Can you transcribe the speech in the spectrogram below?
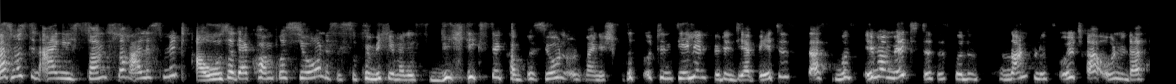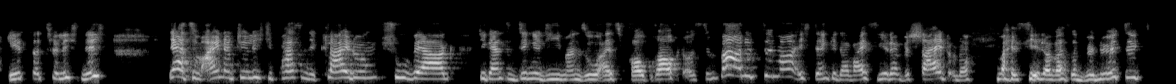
Was muss denn eigentlich sonst noch alles mit, außer der Kompression? Das ist so für mich immer das Wichtigste, Kompression und meine Spritzutensilien für den Diabetes. Das muss immer mit. Das ist so das Nonplusultra. Ohne das geht's natürlich nicht. Ja, zum einen natürlich die passende Kleidung, Schuhwerk, die ganzen Dinge, die man so als Frau braucht aus dem Badezimmer. Ich denke, da weiß jeder Bescheid oder weiß jeder, was er benötigt.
